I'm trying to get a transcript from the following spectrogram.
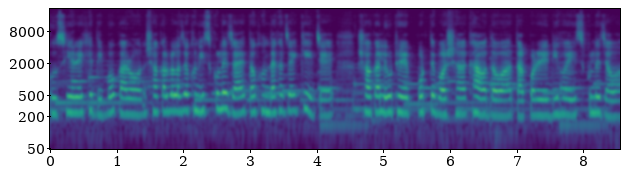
গুছিয়ে রেখে দিব, কারণ সকালবেলা যখন স্কুলে যায়, তখন দেখা যায় কি যে সকালে উঠে পড়তে বসা, খাওয়া দাওয়া, তারপরে রেডি হয়ে স্কুলে যাওয়া,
